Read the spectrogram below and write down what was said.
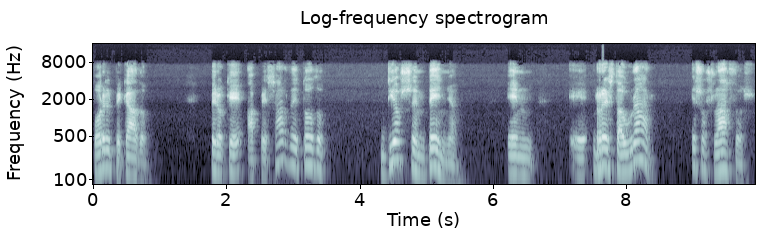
por el pecado, pero que a pesar de todo, Dios se empeña en eh, restaurar esos lazos.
